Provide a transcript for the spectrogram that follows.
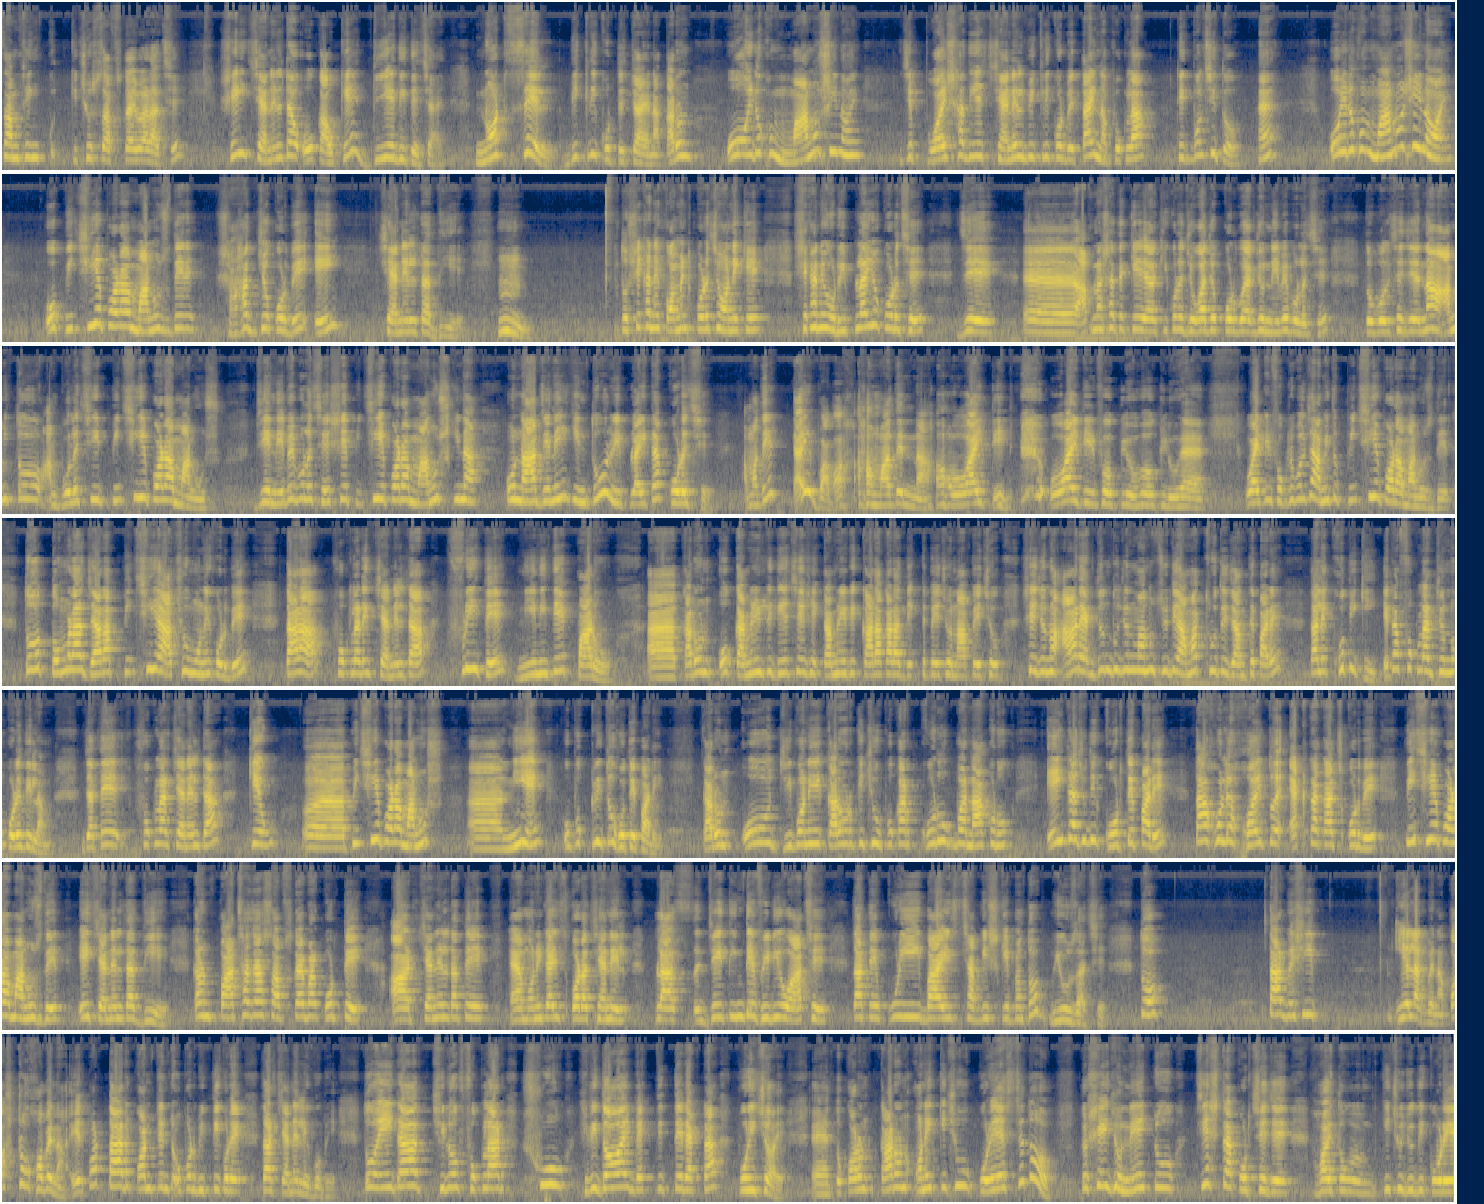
সামথিং কিছু সাবস্ক্রাইবার আছে সেই চ্যানেলটা ও কাউকে দিয়ে দিতে চায়। নট সেল বিক্রি করতে চায় না। কারণ ও এরকম মানুষই নয় যে পয়সা দিয়ে চ্যানেল বিক্রি করবে। তাই না, ফোকলা? ঠিক বলছি তো? হ্যাঁ? ও এরকম মানুষই নয়। ও পিছিয়ে পড়া মানুষদের সাহায্য করবে এই চ্যানেলটা দিয়ে। হুম। তো সেখানে কমেন্ট করেছে অনেকে। সেখানে ও রিপ্লাইও করেছে যে আপনার সাথে কে, কী করে যোগাযোগ করব? একজন নেবে বলেছে। তো বলছে যে, না, আমি তো, বলেছি পিছিয়ে পড়া মানুষ। যে নেবে বলেছে সে পিছিয়ে পড়া মানুষ কিনা ও না জেনেই কিন্তু রিপ্লাইটা করেছে। আমাদের, এই বাবা, আমাদের না ওয়াইটির ওয়াইটির ফকলু ফকলু হ্যাঁ। ওয়াইটির ফকলু বলছে, আমি তো পিছিয়ে পড়া মানুষদের। তো তোমরা যারা পিছিয়ে আছো মনে করবে, তারা ফোকলার এই চ্যানেলটা ফ্রিতে নিয়ে নিতে পারো। কারণ ও কমিউনিটি দিয়েছে, সেই কমিউনিটি কারা কারা দেখতে পেয়েছ, না পেয়েছ, সেই জন্য আর একজন, দুজন মানুষ যদি আমার থ্রুতে জানতে পারে, তাহলে ক্ষতি কি? এটা ফোকলার জন্য করে দিলাম। যাতে ফোকলার চ্যানেলটা কেউ পিছিয়ে পড়া মানুষ নিয়ে উপকৃত হতে পারে। কারণ ও জীবনে কারোর কিছু উপকার করুক বা না করুক, এইটা যদি করতে পারে, তাহলে হয়তো একটা কাজ করবে, পিছিয়ে পড়া মানুষদের এই চ্যানেলটা দিয়ে। কারণ পাঁচ হাজার সাবস্ক্রাইবার করতে আর চ্যানেলটাতে মনিটাইজ করা চ্যানেল প্লাস যে তিনটে ভিডিও আছে, তাতে কুড়ি, বাইশ, ছাব্বিশ কে মতো ভিউজ আছে। তো তার বেশি ইয়ে লাগবে না, কষ্ট হবে না। এরপর তার কন্টেন্ট ওপর ভিত্তি করে তার চ্যানেল এগোবে। তো এইটা ছিল ফোকলার সুহৃদয় ব্যক্তিত্বের একটা পরিচয়। তো কারণ কারণ অনেক কিছু করে এসছে তো তো সেই জন্যে একটু চেষ্টা করছে যে হয়তো কিছু যদি করে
